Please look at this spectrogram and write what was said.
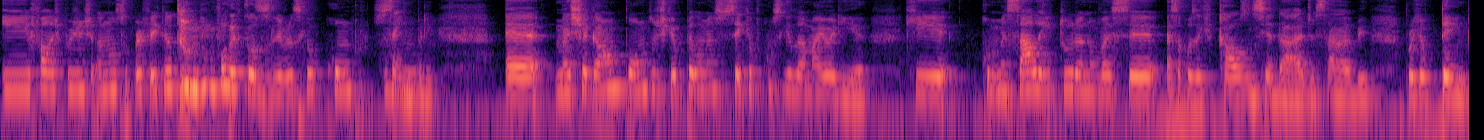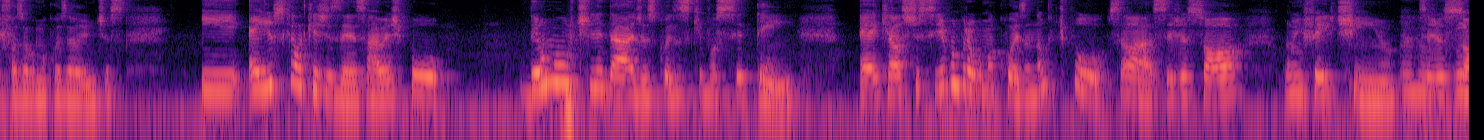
E fala, tipo, gente, eu não sou perfeita, eu não vou ler todos os livros que eu compro sempre. É, mas chegar a um ponto de que eu pelo menos sei que eu vou conseguir ler a maioria. Que começar a leitura não vai ser essa coisa que causa ansiedade, sabe? Porque eu tenho que fazer alguma coisa antes. E é isso que ela quis dizer, sabe? É tipo, dê uma utilidade às coisas que você tem. É que elas te sirvam pra alguma coisa. Não que, tipo, sei lá, seja só um enfeitinho. Seja Um só.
